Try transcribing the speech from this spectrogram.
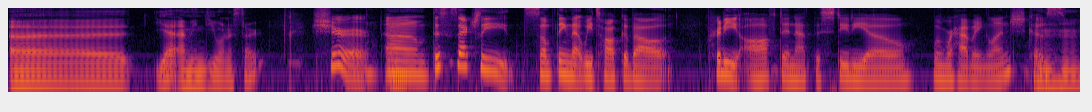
uh, yeah, I mean, do you want to start? Sure. Um, this is actually something that we talk about pretty often at the studio when we're having lunch because mm-hmm.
